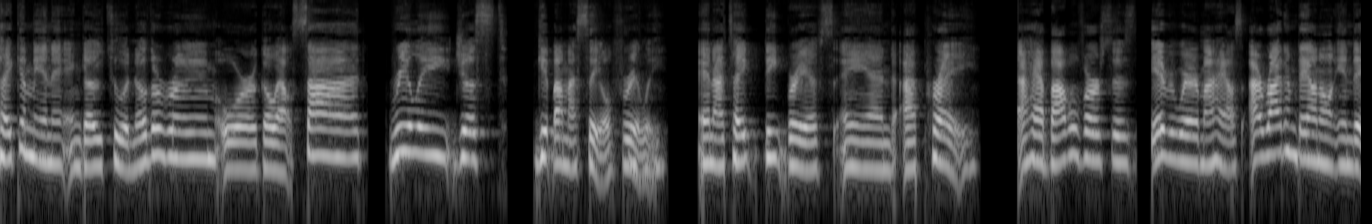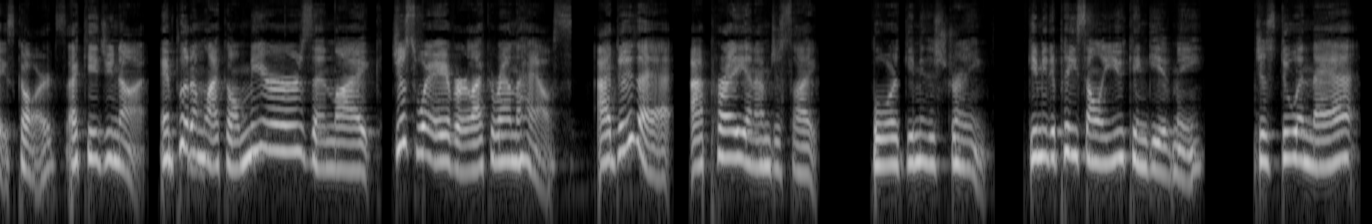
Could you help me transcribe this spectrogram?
take a minute and go to another room or go outside, really just get by myself, mm-hmm. really. And I take deep breaths and I pray. I have Bible verses everywhere in my house. I write them down on index cards. I kid you not. And put them like on mirrors and like just wherever, like around the house. I do that. I pray and I'm just like, Lord, give me the strength. Give me the peace only you can give me. Just doing that,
